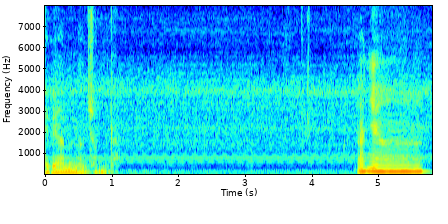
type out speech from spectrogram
예배하는 난초입니다. 안녕.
